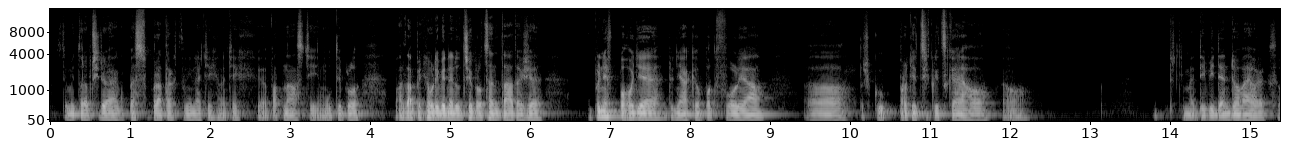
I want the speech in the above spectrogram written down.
prostě mi to nepřijde jako úplně super atraktivní na těch, na těch 15 multiple. Má tam pěknou dividendu 3%, takže úplně v pohodě do nějakého portfolia uh, trošku proticyklického, jo, řekněme dividendového, jak se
